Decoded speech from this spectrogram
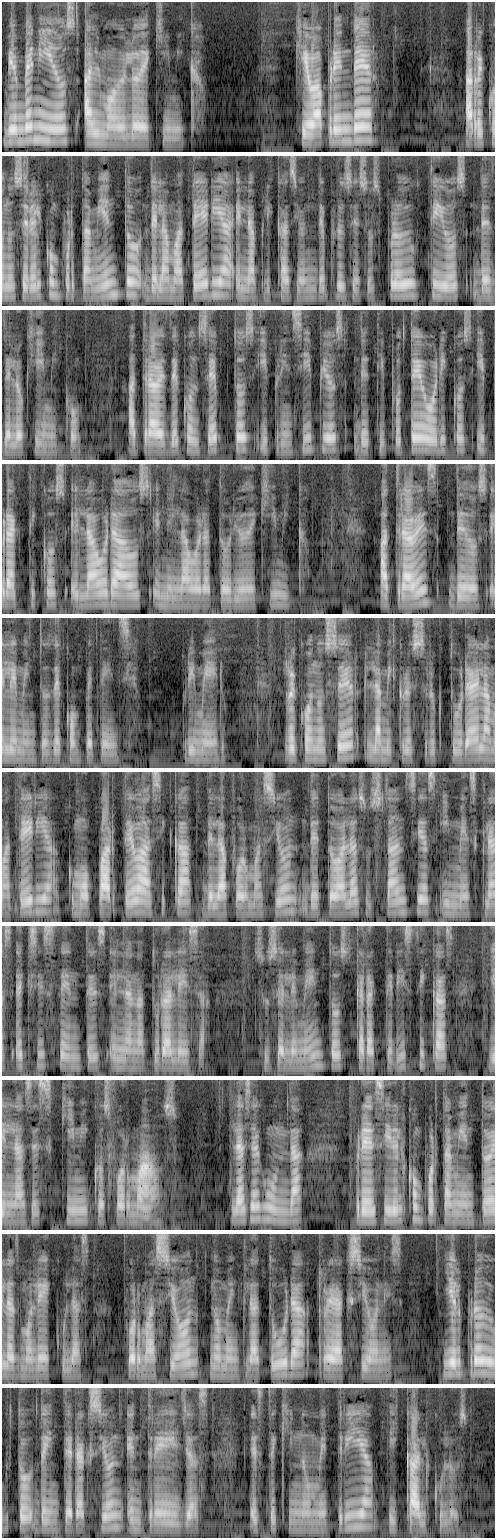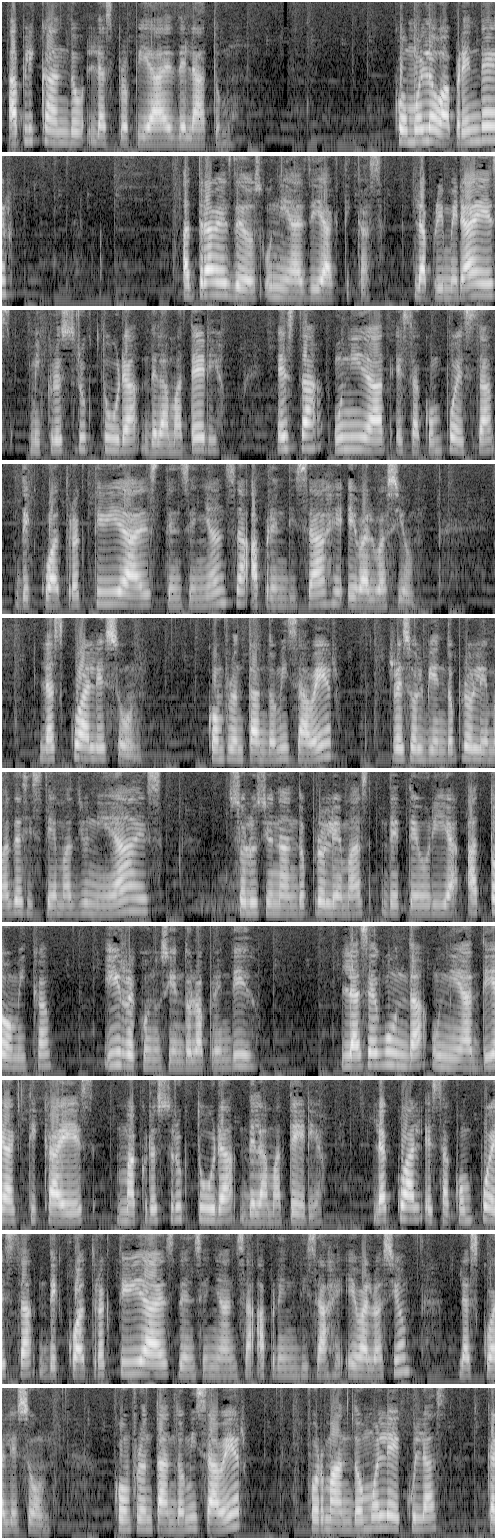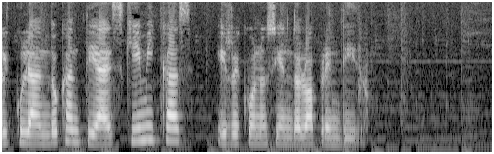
Bienvenidos al módulo de química. ¿Qué va a aprender? A reconocer el comportamiento de la materia en la aplicación de procesos productivos desde lo químico, a través de conceptos y principios de tipo teóricos y prácticos elaborados en el laboratorio de química, a través de dos elementos de competencia. Primero, reconocer la microestructura de la materia como parte básica de la formación de todas las sustancias y mezclas existentes en la naturaleza, sus elementos, características y enlaces químicos formados. La segunda, predecir el comportamiento de las moléculas, formación, nomenclatura, reacciones y el producto de interacción entre ellas, estequinometría y cálculos, aplicando las propiedades del átomo. ¿Cómo lo va a aprender? A través de dos unidades didácticas. La primera es microestructura de la materia. Esta unidad está compuesta de cuatro actividades de enseñanza, aprendizaje, evaluación, las cuales son confrontando mi saber, resolviendo problemas de sistemas de unidades, solucionando problemas de teoría atómica y reconociendo lo aprendido. La segunda unidad didáctica es macroestructura de la materia, la cual está compuesta de cuatro actividades de enseñanza, aprendizaje, evaluación, las cuales son confrontando mi saber, formando moléculas, calculando cantidades químicas y reconociendo lo aprendido.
